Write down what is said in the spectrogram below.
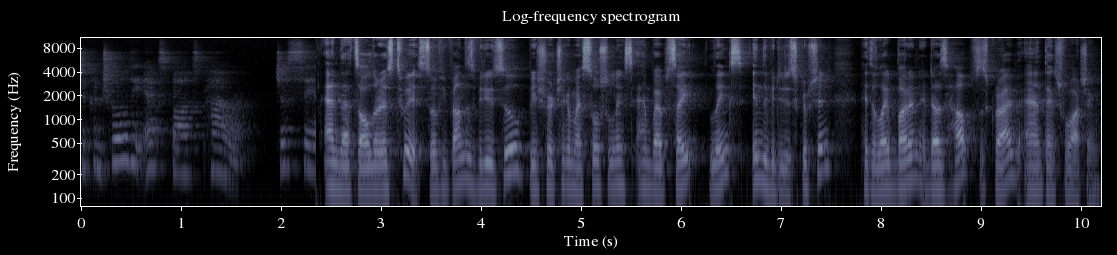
To control the Xbox power, just say. And that's all there is to it. So if you found this video useful, be sure to check out my social links and website links in the video description. Hit the like button, it does help, subscribe, and thanks for watching.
